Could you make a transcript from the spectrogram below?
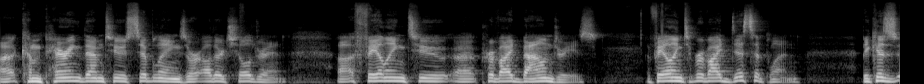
uh, comparing them to siblings or other children, uh, failing to provide boundaries, failing to provide discipline. Because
